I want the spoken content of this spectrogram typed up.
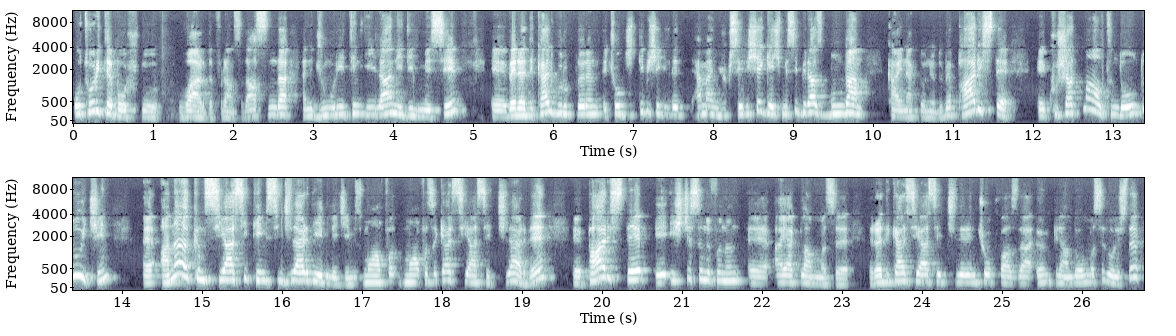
otorite boşluğu vardı Fransa'da. Aslında hani Cumhuriyet'in ilan edilmesi e, ve radikal grupların e, çok ciddi bir şekilde hemen yükselişe geçmesi biraz bundan kaynaklanıyordu. Ve Paris'te e, kuşatma altında olduğu için e, ana akım siyasi temsilciler diyebileceğimiz muhafa, muhafazakar siyasetçiler de e, Paris'te e, işçi sınıfının e, ayaklanması, radikal siyasetçilerin çok fazla ön planda olması dolayısıyla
